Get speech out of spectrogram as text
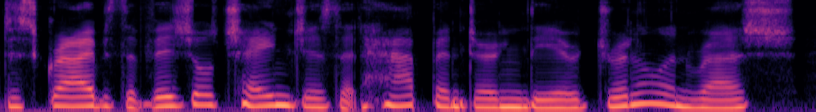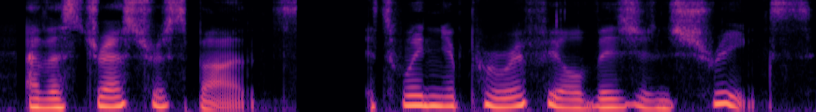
describes the visual changes that happen during the adrenaline rush of a stress response. It's when your peripheral vision shrinks,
